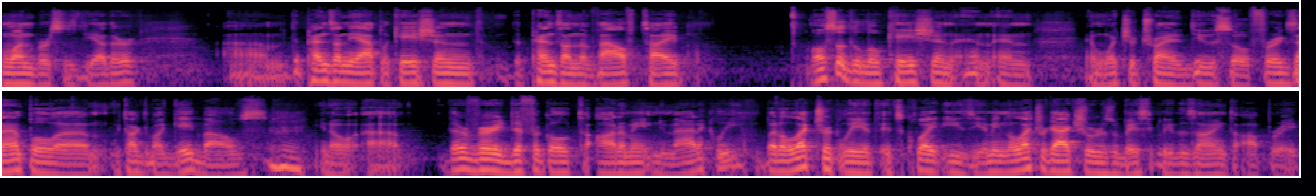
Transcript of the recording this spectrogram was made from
one versus the other. Um, depends on the application, depends on the valve type, also the location and and and what you're trying to do. So, for example, um, we talked about gate valves. You know, uh, they're very difficult to automate pneumatically, but electrically, it, it's quite easy. I mean, electric actuators are basically designed to operate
